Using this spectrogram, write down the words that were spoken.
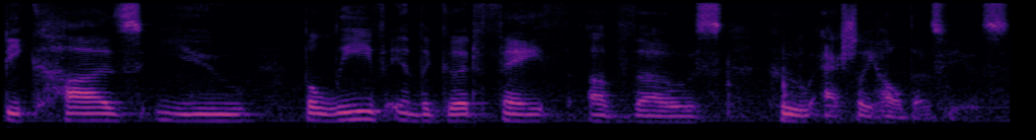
because you believe in the good faith of those who actually hold those views.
